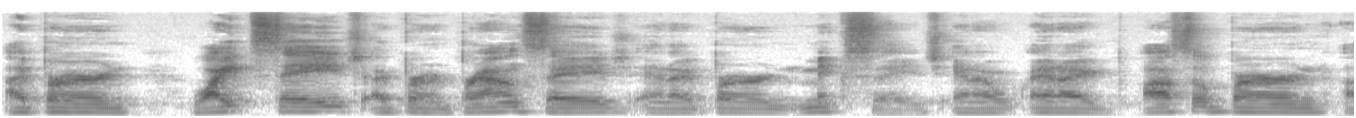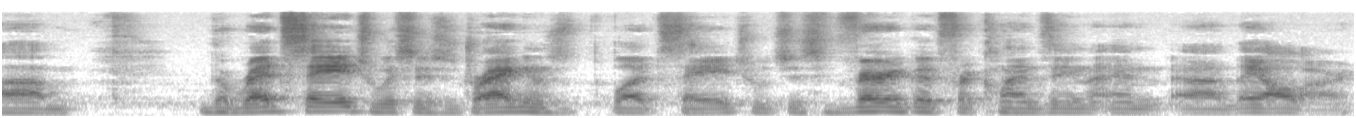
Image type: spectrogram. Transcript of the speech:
I burn white sage, I burn brown sage, and I burn mixed sage, and I and I also burn um, the red sage, which is dragon's blood sage, which is very good for cleansing, and uh, they all are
